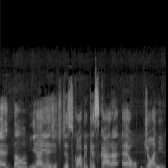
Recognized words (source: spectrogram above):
É, então. E aí a gente descobre que esse cara é o Johnny,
